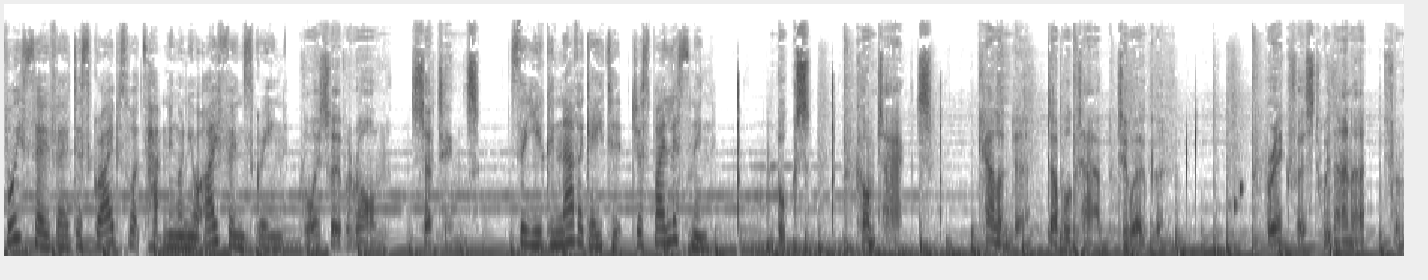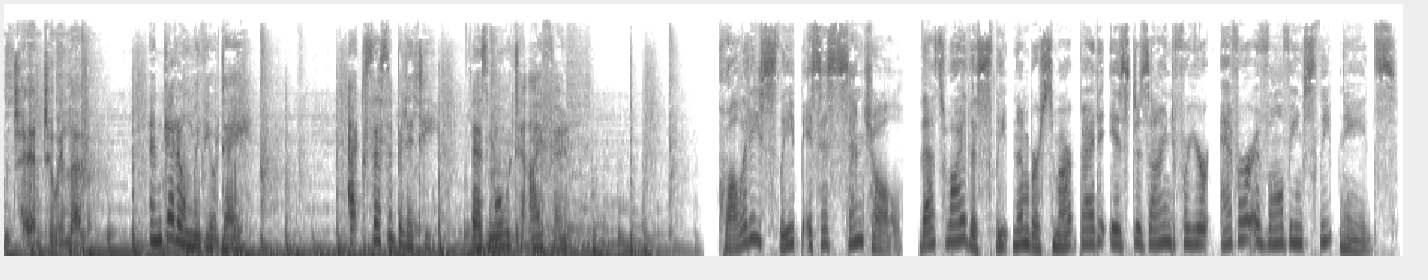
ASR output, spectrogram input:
VoiceOver describes what's happening on your iPhone screen VoiceOver on, settings, so you can navigate it just by listening. books, contacts, calendar, double tap to open. Breakfast with Anna from 10 to 11. And get on with your day. Accessibility. There's more to iPhone. Quality sleep is essential. That's why the Sleep Number Smart Bed is designed for your ever evolving sleep needs.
